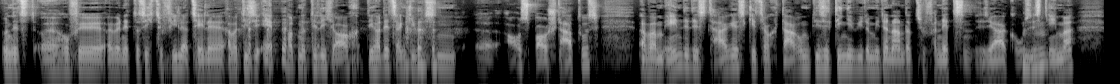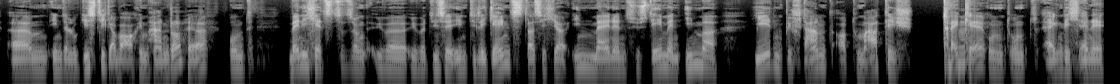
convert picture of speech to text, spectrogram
Und jetzt äh, hoffe ich aber nicht, dass ich zu viel erzähle. Aber diese App hat natürlich auch, die hat jetzt einen gewissen äh, Ausbaustatus. Aber am Ende des Tages geht es auch darum, diese Dinge wieder miteinander zu vernetzen. Ist ja ein großes mhm. Thema ähm, in der Logistik, aber auch im Handel. Ja. Und wenn ich jetzt sozusagen über, über diese Intelligenz, dass ich ja in meinen Systemen immer jeden Bestand automatisch tracke mhm. und, und eigentlich eine,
